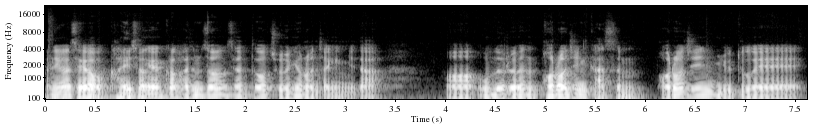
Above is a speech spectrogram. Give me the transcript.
안녕하세요. 카이성형과 가슴성형센터 조용현 원장입니다. 어, 오늘은 벌어진 가슴, 벌어진 유두의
